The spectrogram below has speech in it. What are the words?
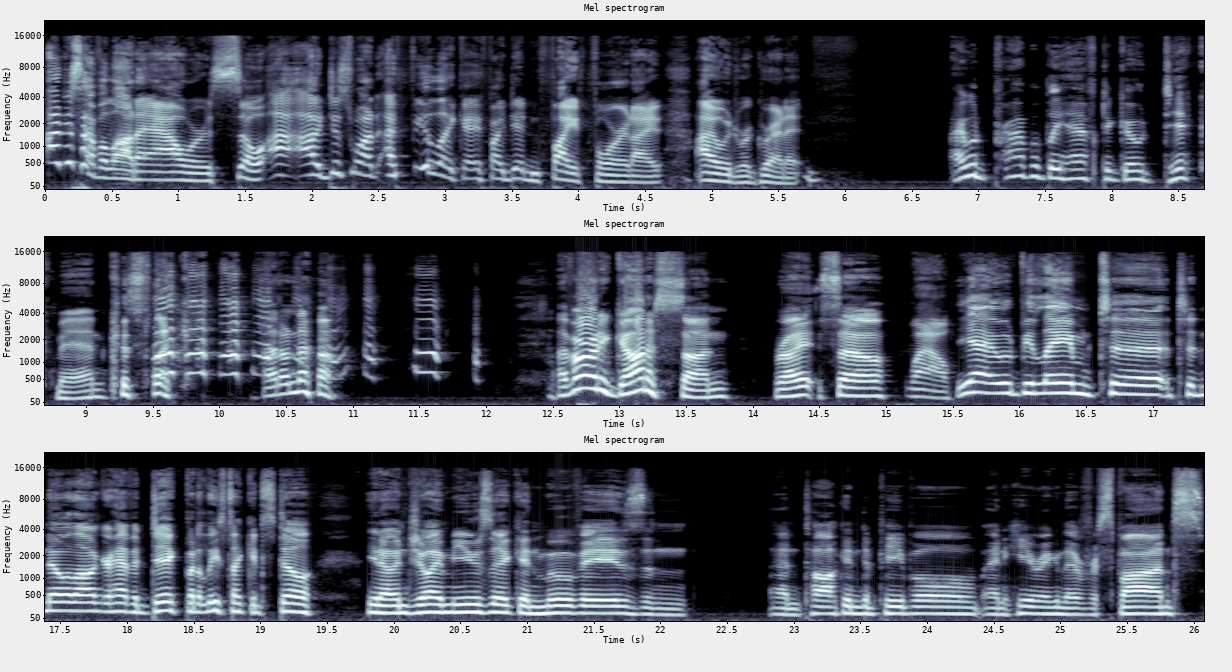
I just have a lot of hours, so I, I just want. I feel like if I didn't fight for it, I I would regret it. I would probably have to go dick, man, because like I don't know. I've already got a son, right? So Wow. yeah, it would be lame to to no longer have a dick, but at least I could still, you know, enjoy music and movies and and talking to people and hearing their response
